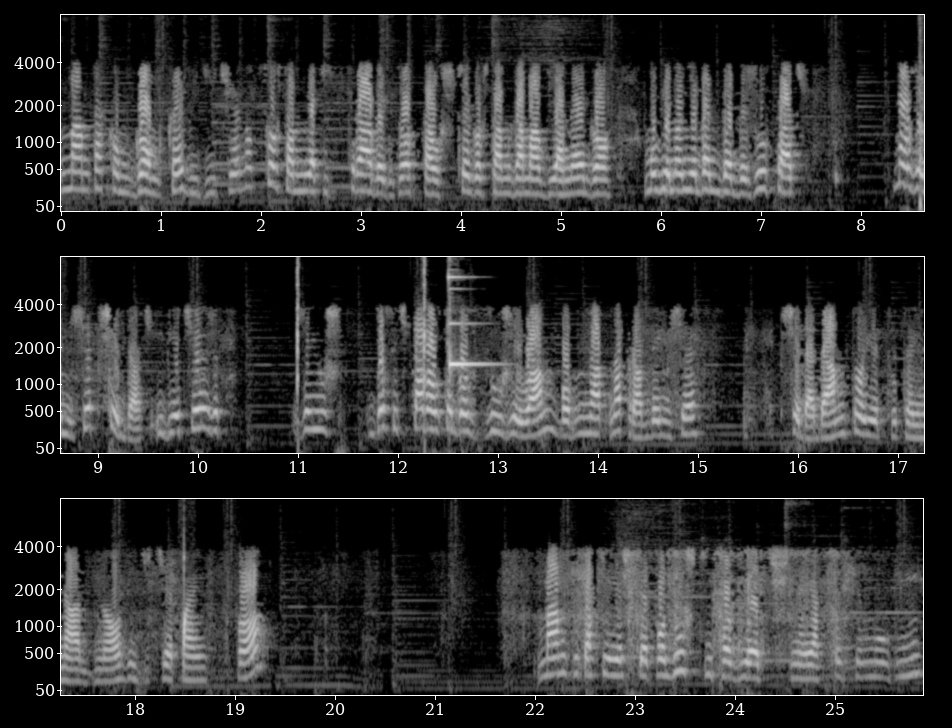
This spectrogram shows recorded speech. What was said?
mam taką gąbkę, widzicie, no coś tam, jakiś strawek został z czegoś tam zamawianego. Mówię, no nie będę wyrzucać, może mi się przydać. I wiecie, że, że już dosyć kawał tego zużyłam, bo na, naprawdę mi się przyda. Dam to je tutaj na dno, widzicie Państwo. Mam tu takie jeszcze poduszki powietrzne, jak to się mówi.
